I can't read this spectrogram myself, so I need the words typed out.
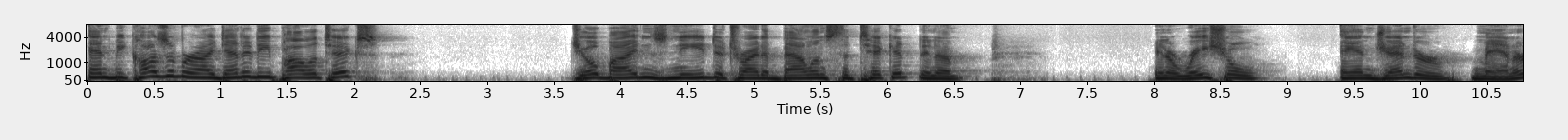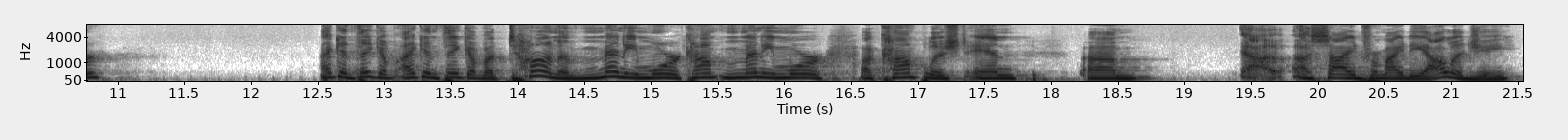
And because of her identity politics, Joe Biden's need to try to balance the ticket in a in a racial and gender manner. I can think of I can think of a ton of many more many more accomplished and um, aside from ideology,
